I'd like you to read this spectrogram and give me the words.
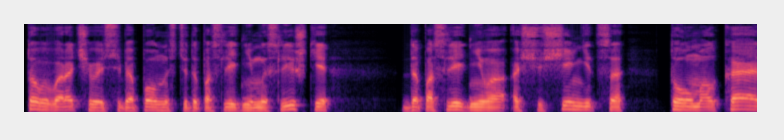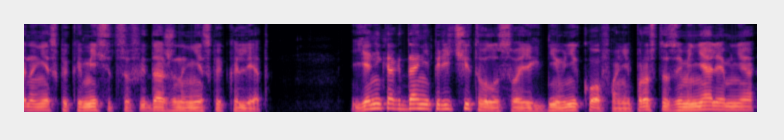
то выворачивая себя полностью до последней мыслишки, до последнего ощущеньица, то умолкая на несколько месяцев и даже на несколько лет. Я никогда не перечитывала своих дневников, они просто заменяли мне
